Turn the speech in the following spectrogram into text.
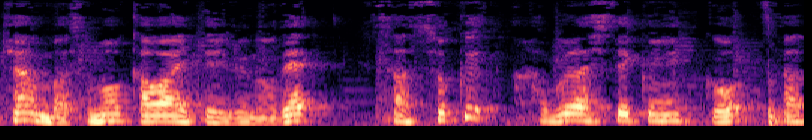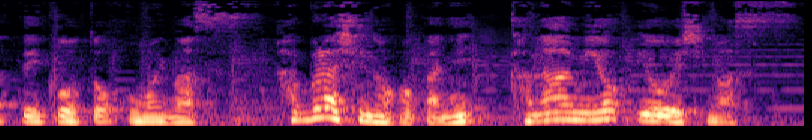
キャンバスも乾いているので、早速歯ブラシテクニックを使っていこうと思います。歯ブラシの他に金網を用意します。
